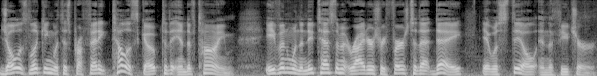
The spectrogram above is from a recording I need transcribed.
Joel is looking with his prophetic telescope to the end of time. Even when the New Testament writers refers to that day, it was still in the future.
